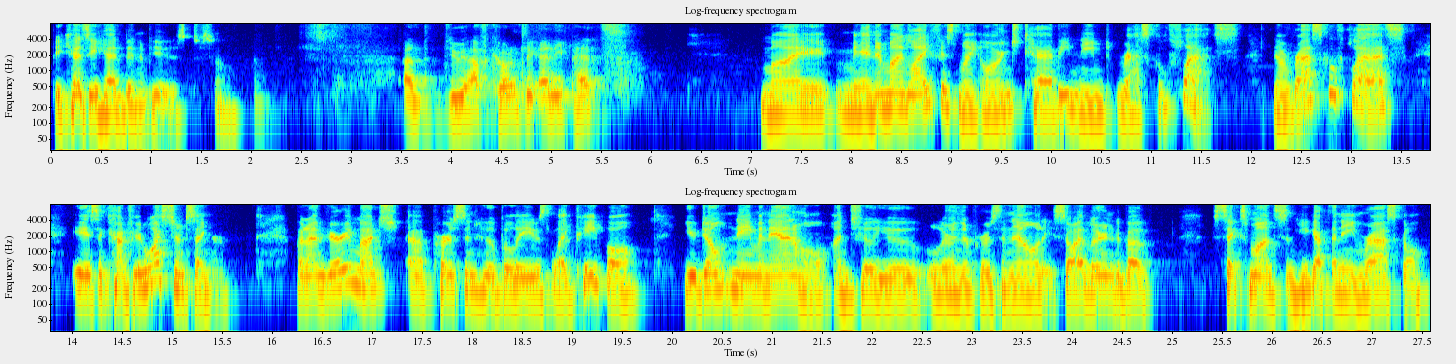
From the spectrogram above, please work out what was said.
because he had been abused. So. And do you have currently any pets? My man in my life is my orange tabby named Rascal Flatts. Now, Rascal Flatts is a country and western singer, but I'm very much a person who believes, like people, you don't name an animal until you learn their personality. So I learned about six months and he got the name Rascal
